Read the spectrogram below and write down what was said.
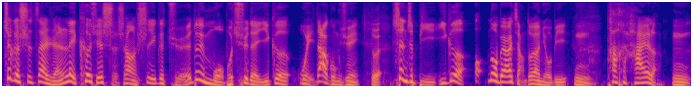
这个是在人类科学史上是一个绝对抹不去的一个伟大功勋。对，甚至比一个哦诺贝尔奖都要牛逼。嗯他嗨了。嗯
